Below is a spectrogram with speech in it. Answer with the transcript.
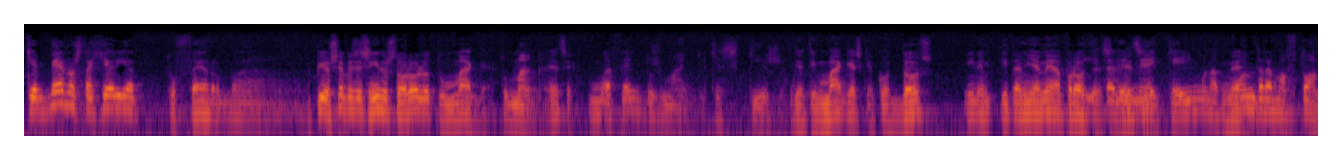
Και μπαίνω στα χέρια του Φέρμα, Ο οποίος έπαιζε συνήθως το ρόλο του μάγκα. του Μάγκα. Έτσι. Μου μαθαίνει τους μάγκες και σκίζω. Γιατί μάγκας και κοντός ήταν μια νέα πρόταση. Ήταν έτσι. ναι, και ήμουνα Ναι. κόντρα με αυτόν.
